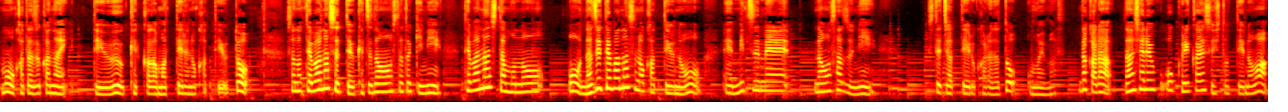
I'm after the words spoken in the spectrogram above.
もう片付かないっていう結果が待ってるのかっていうと、その手放すっていう決断をした時に手放したものをなぜ手放すのかっていうのを、え見つめ直さずに捨てちゃっているからだと思います。だから断捨離を繰り返す人っていうのは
